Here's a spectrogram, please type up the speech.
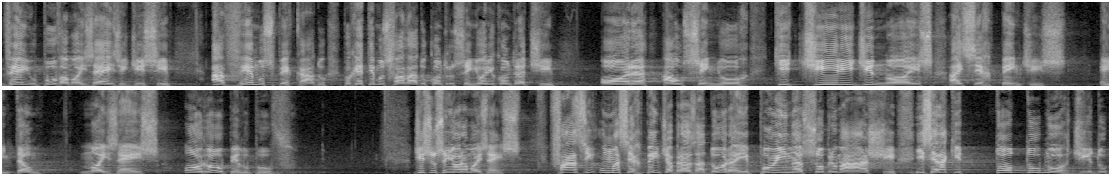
Veio o povo a Moisés e disse: Havemos pecado, porque temos falado contra o Senhor e contra ti. Ora ao Senhor que tire de nós as serpentes. Então Moisés orou pelo povo. Disse o Senhor a Moisés: Faze uma serpente abrasadora e põe-na sobre uma haste, e será que todo mordido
